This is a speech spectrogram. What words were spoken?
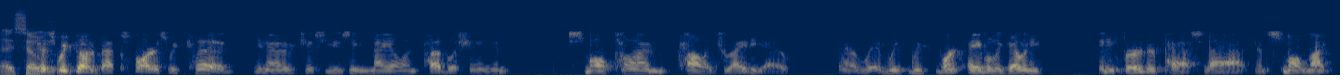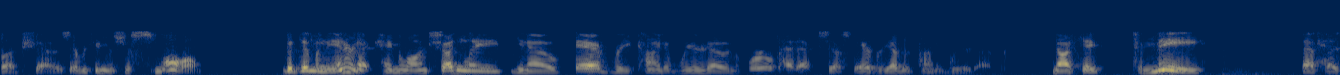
Uh, so because we'd gone about as far as we could, you know, just using mail and publishing and small time college radio. Uh, we, we we weren't able to go any any further past that and small nightclub shows. Everything was just small. But then when the internet came along, suddenly, you know, every kind of weirdo in the world had access to every other kind of weirdo. Now, I think to me, that has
